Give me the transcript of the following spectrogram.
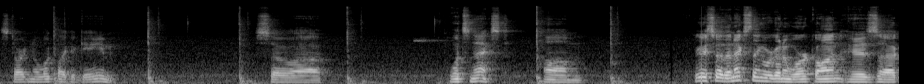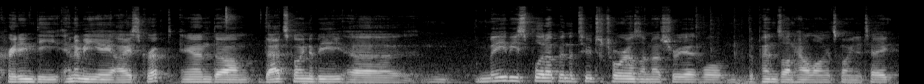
Starting to look like a game. So, uh, what's next? Um, okay, so the next thing we're going to work on is uh, creating the enemy AI script, and um, that's going to be uh, maybe split up into two tutorials. I'm not sure yet. Well, depends on how long it's going to take.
